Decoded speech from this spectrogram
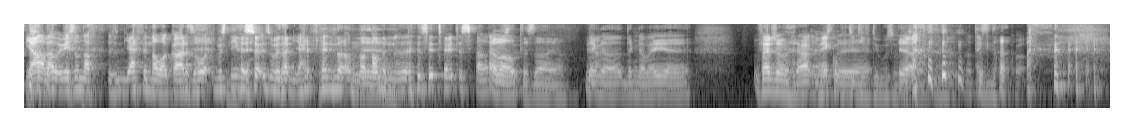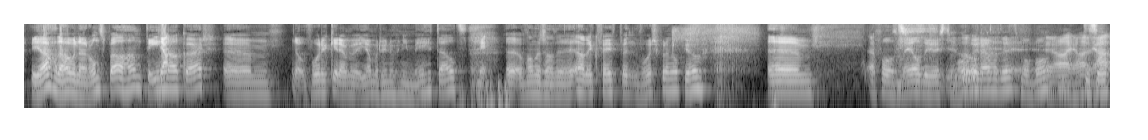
Ja, ja wel, we wisten dat een jaar vinden dat elkaar zo... Het moest niet eens zo we dat een jaar vinden, omdat Nee. ander eh, zit uit te stellen. Ja, wel, het is dat, ja. Ik denk, Ja. dat, denk dat wij eh, ver zouden geraken. Ja, wij wij, competitief eh, duwen zo. ja. dat is dat. ook wel. Ja, dan gaan we naar rondspel gaan, tegen Ja. elkaar. Ehm, ja, vorige keer hebben we jammer genoeg niet meegeteld. Nee. Eh, of anders had, eh, had ik vijf punten voorsprong op jou. Ehm, en volgens mij al de juiste mol weer aangeduid, maar bon. Ja, ja, is ja. ook-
